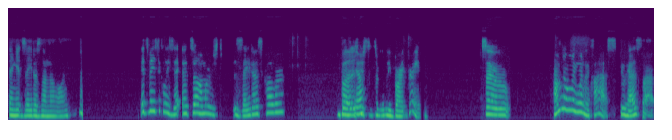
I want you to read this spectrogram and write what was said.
Dang it, Zeta's not the line. It's basically it's almost Zeta's color, but it's Yeah. just it's a really bright green. So I'm the only one in class who has that,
